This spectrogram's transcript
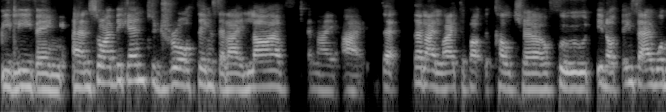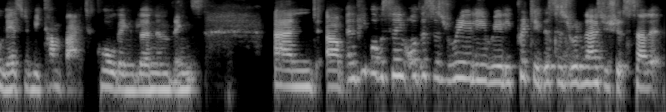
be leaving. And so I began to draw things that I loved and I, I that, that I like about the culture, food, you know, things that I will miss when we come back to cold England and things. And um, and people were saying, "Oh, this is really, really pretty. This is really nice. You should sell it."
